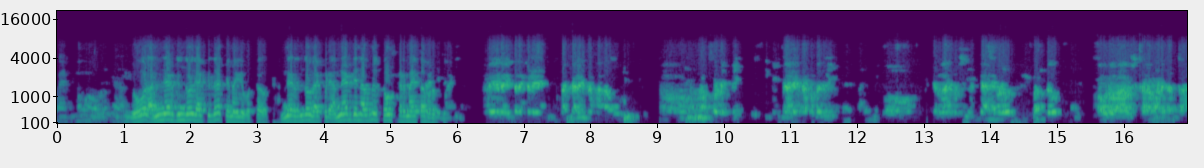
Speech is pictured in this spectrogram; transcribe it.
ಮ್ಯಾಕ್ಸಿಮಮ್ ಏಳು ಹನ್ನೆರಡು ದಿನದೊಳಗೆ ಹಾಕಿದ್ರೆ ಚೆನ್ನಾಗಿ ಗೊತ್ತಾಗುತ್ತೆ. ಹನ್ನೆರಡು ದಿನದೊಳಗೆ ಹಾಕ್ಬಿಡಿ. ಹನ್ನೆರಡು ದಿನ ಆದ್ಮೇಲೆ ಕೌಂಟ್ ಕಡಿಮೆ ಆಯ್ತಾ ಬರುತ್ತೆ. ರೈತರ ಕಡೆ ಕಾರ್ಯಕ್ರಮ ನಾವು ಆ, ಹಮ್ಮಿಕೊಂಡಿದ್ವಿ ಈ ಕಾರ್ಯಕ್ರಮದಲ್ಲಿ ಎಲ್ಲ ಕೃಷಿ ವಿಜ್ಞಾನಿಗಳು ಬಂದು ಅವರು ಆವಿಷ್ಕಾರ ಮಾಡಿದಂತಹ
